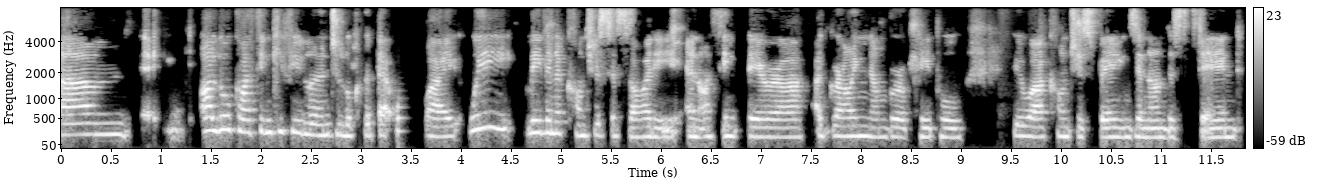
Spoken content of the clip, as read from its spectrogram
um, I look, I think if you learn to look at that way, we live in a conscious society, and I think there are a growing number of people who are conscious beings and understand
